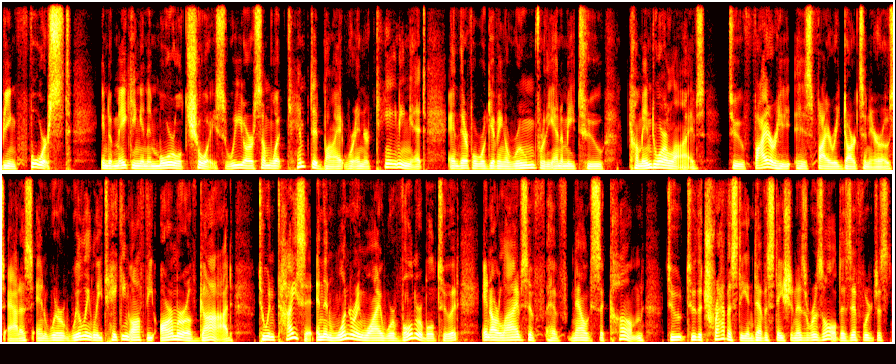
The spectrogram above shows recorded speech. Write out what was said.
being forced into making an immoral choice. We are somewhat tempted by it. We're entertaining it. And therefore, we're giving a room for the enemy to come into our lives, to fire his fiery darts and arrows at us. And we're willingly taking off the armor of God to entice it and then wondering why we're vulnerable to it and our lives have, have now succumbed to, to the travesty and devastation as a result, as if we're just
